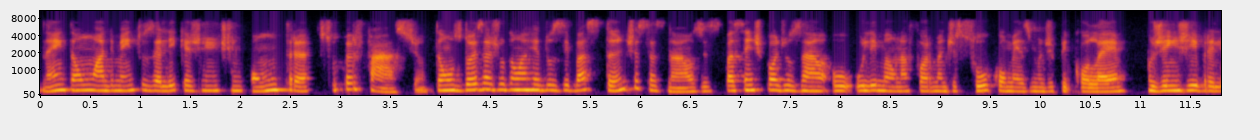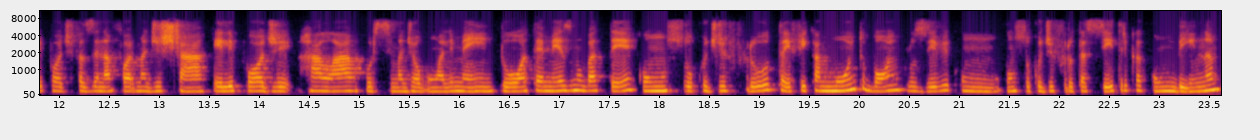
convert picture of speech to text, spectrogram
Né? Então, alimentos ali que a gente encontra super fácil. Então, os dois ajudam a reduzir bastante essas náuseas. O paciente pode usar o, o limão na forma de suco ou mesmo de picolé. O gengibre ele pode fazer na forma de chá, ele pode ralar por cima de algum alimento ou até mesmo bater com um suco de fruta e fica muito bom, inclusive com, com suco de fruta cítrica, combina.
